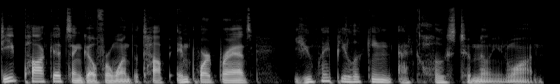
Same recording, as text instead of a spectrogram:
deep pockets and go for one of the top import brands, you might be looking at close to a million won.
